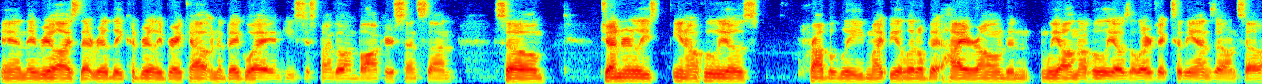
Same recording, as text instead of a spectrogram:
and they realized that Ridley could really break out in a big way, and he's just been going bonkers since then. So, generally, you know, Julio's probably might be a little bit higher owned, and we all know Julio's allergic to the end zone. So,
